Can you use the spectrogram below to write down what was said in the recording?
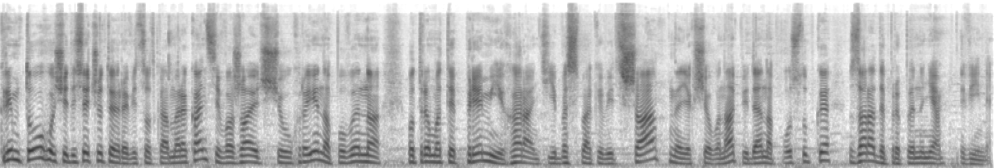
Крім того, 64% американців вважають, що Україна повинна отримати прямі гарантії безпеки від США, якщо вона піде на поступки заради припинення війни.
